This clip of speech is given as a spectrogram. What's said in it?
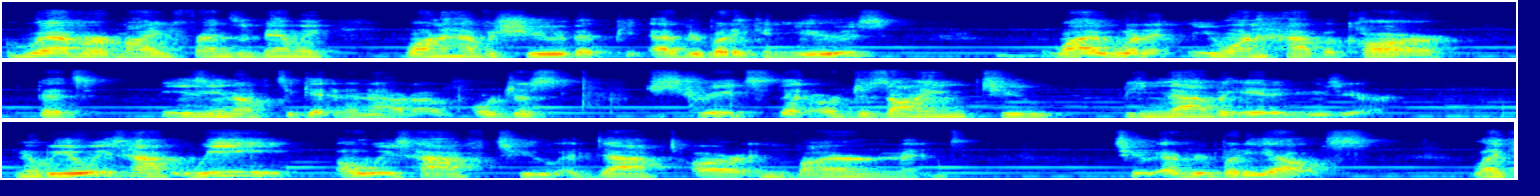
whoever my friends and family want to have a shoe that everybody can use, why wouldn't you want to have a car that's easy enough to get in and out of, or just streets that are designed to be navigated easier? You know, we always have we always have to adapt our environment to everybody else. Like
